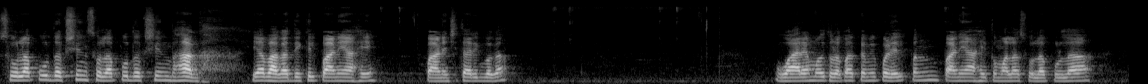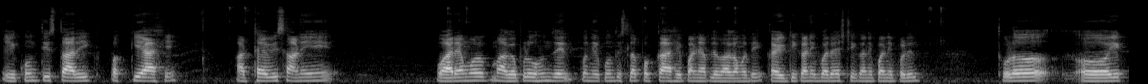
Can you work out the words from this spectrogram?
सोलापूर दक्षिण सोलापूर दक्षिण भाग या भागात देखील पाणी आहे. पाण्याची तारीख बघा. वाऱ्यामुळे थोडंफार कमी पडेल पण पाणी आहे तुम्हाला सोलापूरला. एकोणतीस तारीख पक्की आहे. अठ्ठावीस आणि वाऱ्यामुळे मागेपुढे होऊन जाईल पण एकोणतीसला पक्का आहे पाणी आपल्या भागामध्ये. काही ठिकाणी बऱ्याच ठिकाणी पाणी पडेल. थोडं एकतीस एक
